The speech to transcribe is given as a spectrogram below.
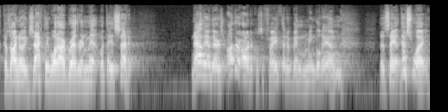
because I know exactly what our brethren meant when they said it. Now, then, there's other articles of faith that have been mingled in that say it this way,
